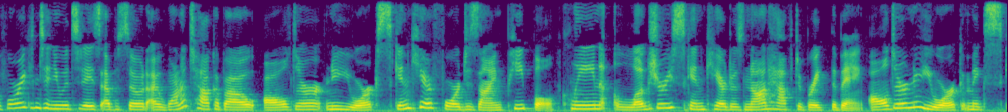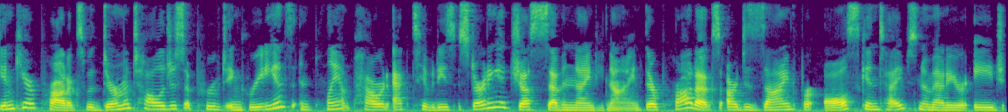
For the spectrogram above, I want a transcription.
Before we continue with today's episode, I want to talk about Alder, New York, skincare for design people. Clean, luxury skincare does not have to break the bank. Alder, New York makes skincare products with dermatologist approved ingredients and plant powered activities starting at just $7.99. Their products are designed for all skin types, no matter your age,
